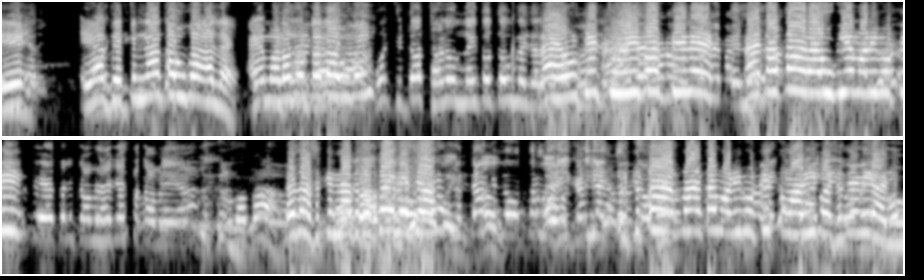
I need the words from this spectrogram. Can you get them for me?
ਇਹ ਇਹ ਆ ਦੇ ਕਿੰਨਾ ਕਾਊਗਾ ਆ ਲੈ ਐ ਮਾੜਾ ਮੋਟਾ ਤਾਂ ਆਊਗਾ ਹੀ। ਉਹ ਜਿੱਡਾ ਥਣ ਉਨਾ ਹੀ ਦੁੱਧ ਆਊਗਾ ਯਾਰ। ਲੈ ਹੁਣ ਕੀ ਚੁਲੀ ਵਰਤੀ ਨੇ? ਐ ਤਾਂ ਧਾਰ ਆਊਗੀ ਇਹ ਮਾੜੀ ਮੋਟੀ। ਦੇ ਤਾਂ ਨਹੀਂ ਕਮਲ ਹੈਗਾ ਇਸ ਤਾਂ ਕਮਲੇ ਆ। ਇਹ ਦੱਸ ਕਿੰਨਾ ਕੁ ਦੁੱਧ ਹੈ ਇਹਦੇ ਚ? ਅੱਧਾ ਕਿਲੋ ਉੱਤਰ ਲਾਈ ਖੜੀ ਆ ਇੱਧਰ ਇੱਕ ਧਾਰ ਦਾ ਤਾਂ ਮਾੜੀ ਮੋਟੀ ਕੁਮਾਰੀ ਬਚਦੇ ਵੀ ਆ ਜੂ।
